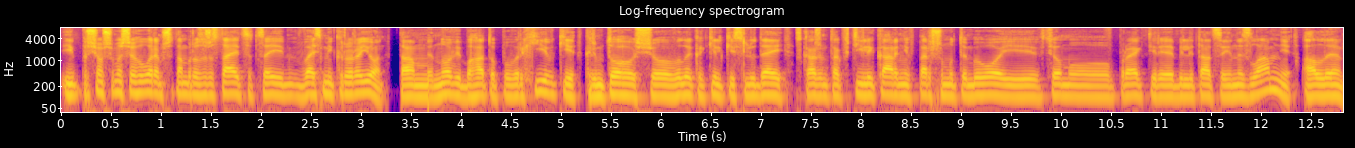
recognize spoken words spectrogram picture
І причому, що ми ще говоримо, що там розростається цей весь мікрорайон. Там нові багатоповерхівки, крім того, що велика кількість людей, скажімо так, в тій лікарні в першому ТМО і в цьому проєкті реабілітації незламні, але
